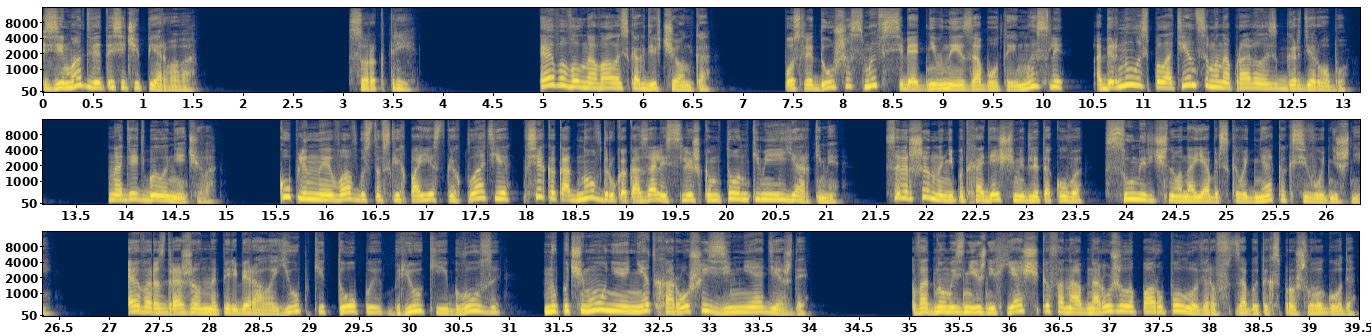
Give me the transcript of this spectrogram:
Зима 2001-го. 43. Эва волновалась, как девчонка. После душа, смыв с себя дневные заботы и мысли, обернулась полотенцем и направилась к гардеробу. Надеть было нечего. Купленные в августовских поездках платья все как одно вдруг оказались слишком тонкими и яркими, совершенно неподходящими для такого сумеречного ноябрьского дня, как сегодняшний. Эва раздраженно перебирала юбки, топы, брюки и блузы. Но почему у нее нет хорошей зимней одежды? В одном из нижних ящиков она обнаружила пару пуловеров, забытых с прошлого года.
